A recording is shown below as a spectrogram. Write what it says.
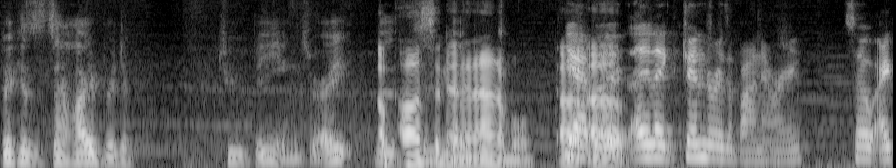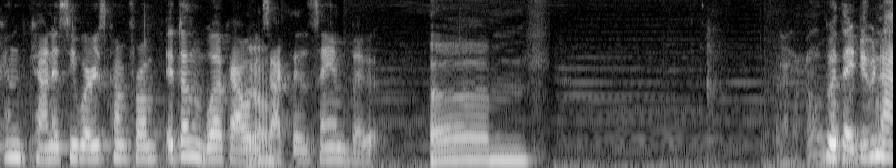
Because it's a hybrid of two beings, right? A The person and an animal. Uh, yeah, uh, but I like gender is a binary, so I can kind of see where he's come from. It doesn't work out Yeah. exactly the same, but Um, I don't know But they do now.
